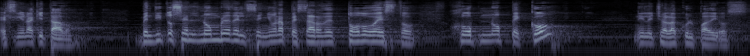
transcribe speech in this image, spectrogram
el Señor ha quitado. Bendito sea el nombre del Señor a pesar de todo esto. Job no pecó ni le echó la culpa a Dios.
